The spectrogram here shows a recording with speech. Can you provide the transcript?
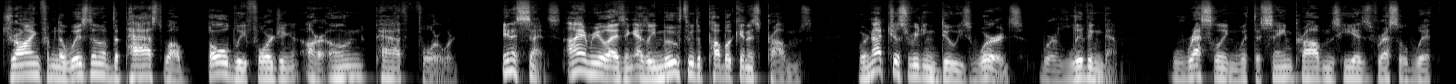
drawing from the wisdom of the past while boldly forging our own path forward. In a sense, I am realizing as we move through the public and its problems, we're not just reading Dewey's words, we're living them, wrestling with the same problems he has wrestled with,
